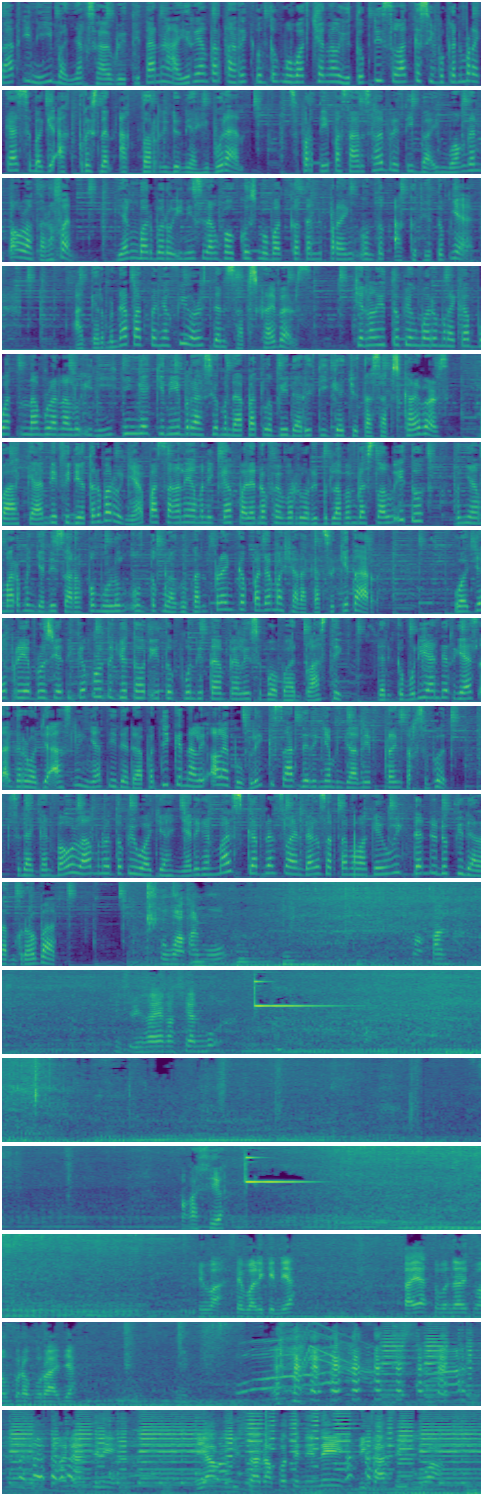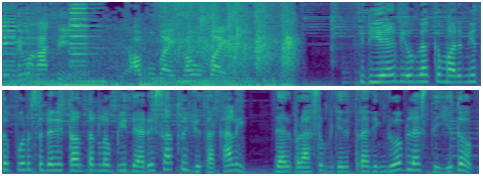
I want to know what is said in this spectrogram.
Saat ini banyak selebriti tanah air yang tertarik untuk membuat channel YouTube di sela kesibukan mereka sebagai aktris dan aktor di dunia hiburan. Seperti pasangan selebriti Baim Wong dan Paula Verhoeven yang baru-baru ini sedang fokus membuat konten prank untuk akun YouTube-nya agar mendapat banyak viewers dan subscribers. Channel YouTube yang baru mereka buat 6 bulan lalu ini hingga kini berhasil mendapat lebih dari 3 juta subscribers Bahkan di video terbarunya, pasangan yang menikah pada November 2018 lalu itu menyamar menjadi seorang pemulung untuk melakukan prank kepada masyarakat sekitar. Wajah pria berusia 37 tahun itu pun ditempeli sebuah bahan plastik dan kemudian dirias agar wajah aslinya tidak dapat dikenali oleh publik saat dirinya menjalani prank tersebut. Sedangkan Paula menutupi wajahnya dengan masker dan selendang serta memakai wig dan duduk di dalam gerobak. Aku makan, Bu. Makan. Istri saya kasihan, Bu. Makasih ya. Nih, Pak, saya balikin ya. Saya sebenarnya cuma pura-pura aja. Mana sini? Yang bisa dapetin ini dikasih uang. Terima kasih. Kamu baik, kamu baik. Video yang diunggah kemarin itu pun sudah ditonton lebih dari satu juta kali dan berhasil menjadi trending 12 di YouTube.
